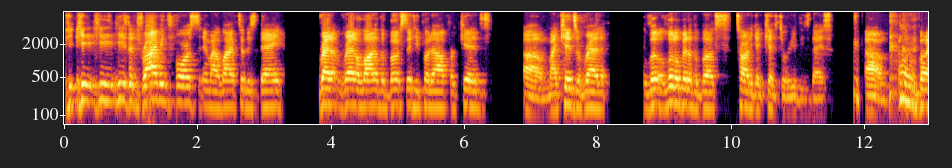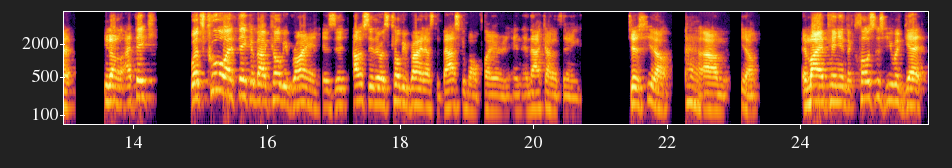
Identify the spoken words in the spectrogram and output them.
he, he, he's a driving force in my life to this day. Read, read a lot of the books that he put out for kids. Um, my kids have read a little, a little bit of the books. It's hard to get kids to read these days. Um, but, you know, I think what's cool, I think, about Kobe Bryant is that obviously there was Kobe Bryant as the basketball player and, and that kind of thing. Just, you know, um, you know, in my opinion, the closest you would get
